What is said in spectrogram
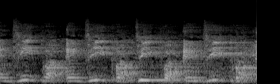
And deeper and deeper, deeper and deeper.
